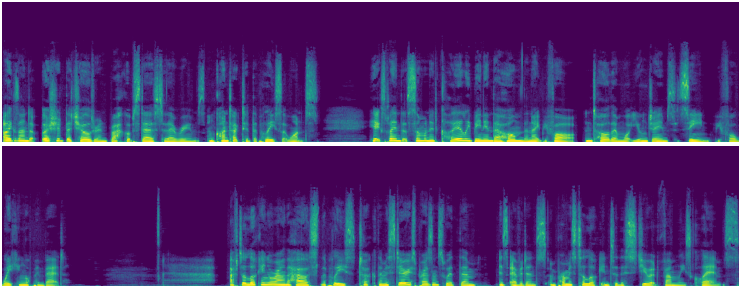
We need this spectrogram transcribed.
Alexander ushered the children back upstairs to their rooms and contacted the police at once. He explained that someone had clearly been in their home the night before and told them what young James had seen before waking up in bed. After looking around the house, the police took the mysterious presents with them as evidence and promised to look into the Stewart family's claims.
